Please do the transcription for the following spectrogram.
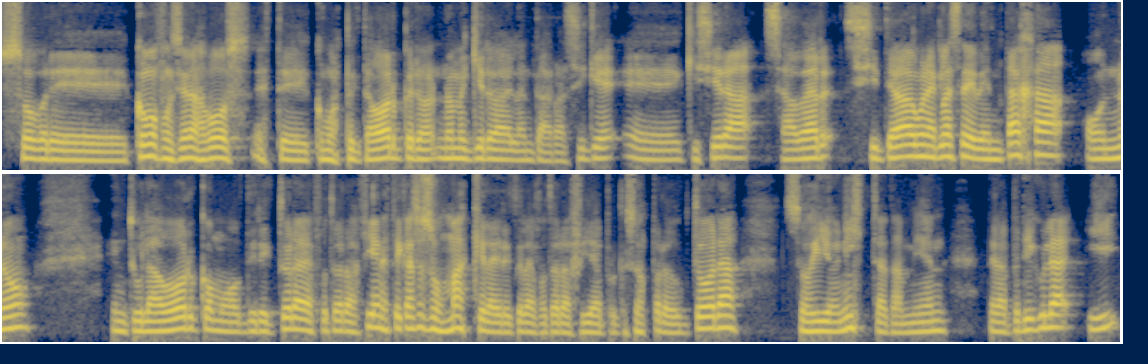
sobre cómo funcionas vos este, como espectador, pero no me quiero adelantar. Así que eh, quisiera saber si te da alguna clase de ventaja o no en tu labor como directora de fotografía. En este caso sos más que la directora de fotografía, porque sos productora, sos guionista también de la película y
